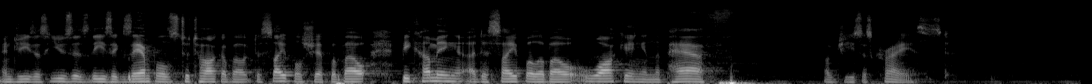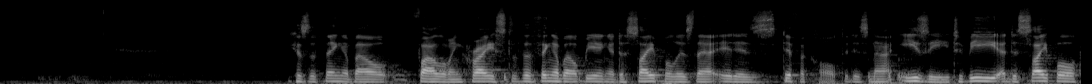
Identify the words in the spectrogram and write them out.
And Jesus uses these examples to talk about discipleship, about becoming a disciple, about walking in the path of Jesus Christ. Because the thing about following Christ, the thing about being a disciple is that it is difficult. It is not easy. To be a disciple,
